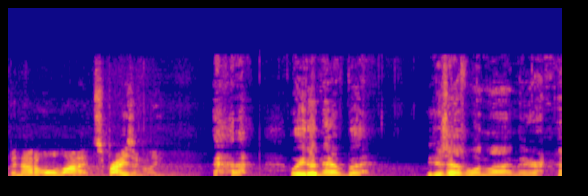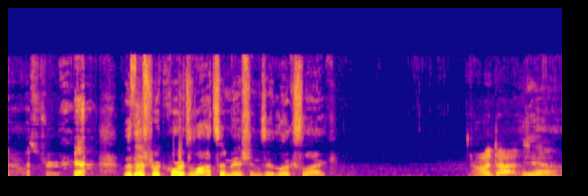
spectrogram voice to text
but not a whole lot, surprisingly. well, he doesn't have but he just has one line there. That's true. but this records lots of missions, it looks like. Oh, it does. Yeah.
